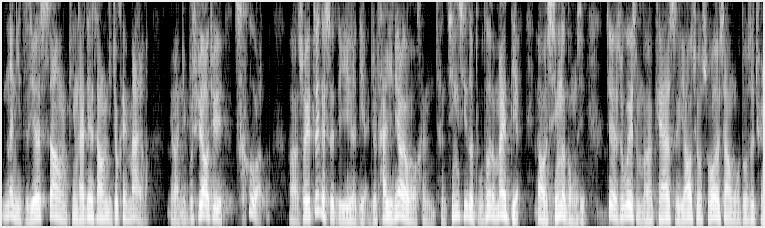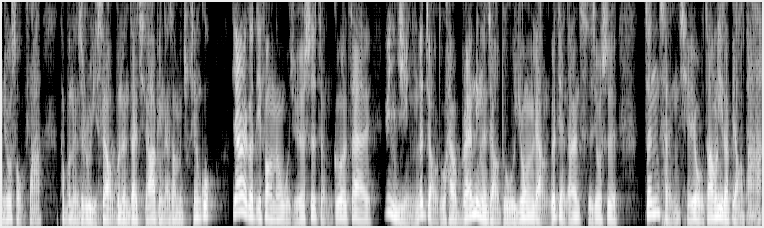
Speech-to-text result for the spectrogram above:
那你直接上平台电商你就可以卖了嘛，对吧？你不需要去测了。啊，所以这个是第一个点，就它一定要有很很清晰的独特的卖点，要有新的东西。这也是为什么 KS 要求所有项目都是全球首发，它不能是 resell，不能在其他平台上面出现过。第二个地方呢，我觉得是整个在运营的角度，还有 branding 的角度，用两个简单词，就是真诚且有张力的表达。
